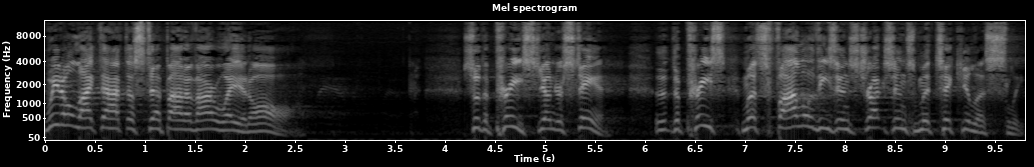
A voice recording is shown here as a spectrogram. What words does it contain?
We don't like to have to step out of our way at all. So the priest, you understand, the priest must follow these instructions meticulously.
